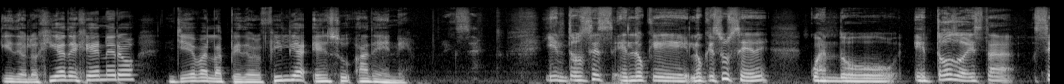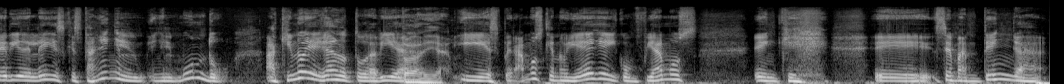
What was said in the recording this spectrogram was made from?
ideología de género lleva la pedofilia en su ADN. Y entonces es lo que, lo que sucede cuando eh, toda esta serie de leyes que están en el, en el mundo, aquí no ha llegado todavía. Todavía. Y esperamos que no llegue y confiamos en que eh, se mantenga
